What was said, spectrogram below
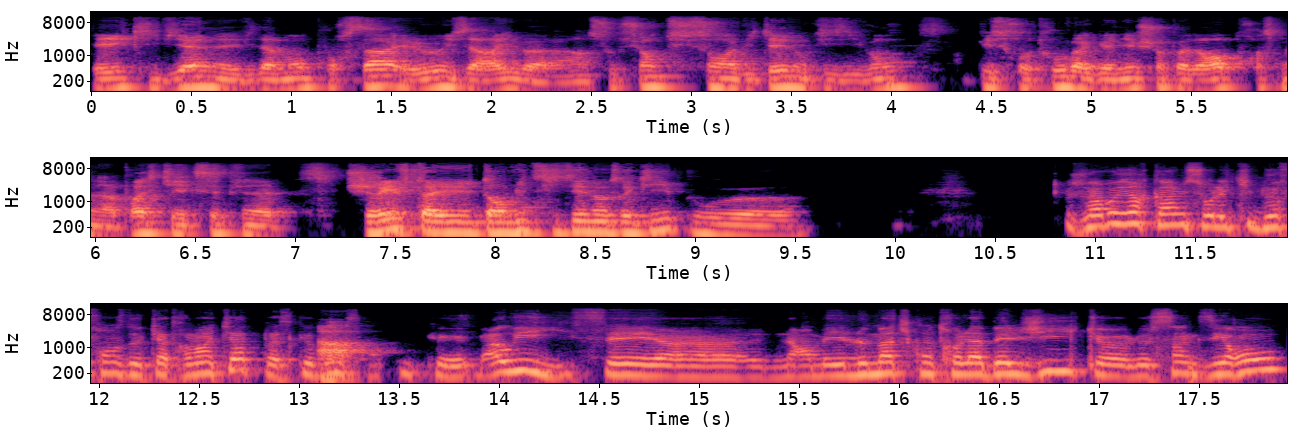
et qui viennent évidemment pour ça. Et eux, ils arrivent insouciants, qui sont invités, donc ils y vont il se retrouve à gagner le championnat d'Europe trois semaines après, ce qui est exceptionnel. Chérif, tu as, envie de citer notre équipe ou Je vais revenir quand même sur l'équipe de France de 84 parce que, ah. bah oui, c'est non mais le match contre la Belgique, le 5-0,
